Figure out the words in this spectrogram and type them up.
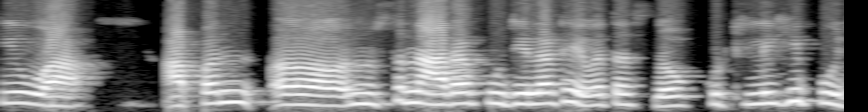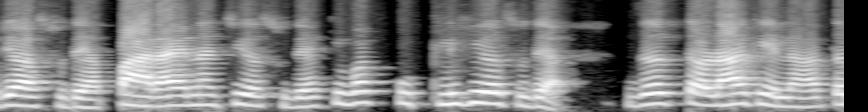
किंवा आपण नुसतं नारळ पूजेला ठेवत असलो कुठलीही पूजा असू द्या पारायणाची असू द्या किंवा कुठलीही असू द्या जर तडा केला तर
